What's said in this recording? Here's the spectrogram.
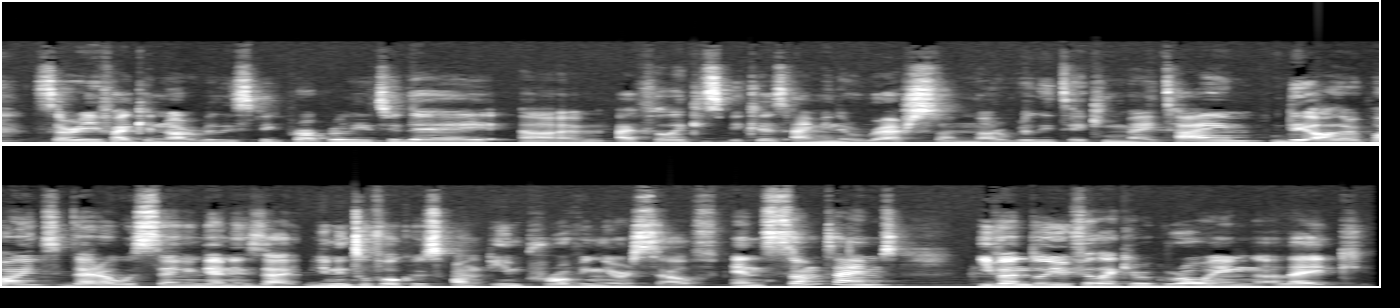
Sorry if I cannot really speak properly today. Um, I feel like it's because I'm in a rush so I'm not really taking my time. The other point that I was saying again is that you need to focus on improving yourself and sometimes even though you feel like you're growing like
